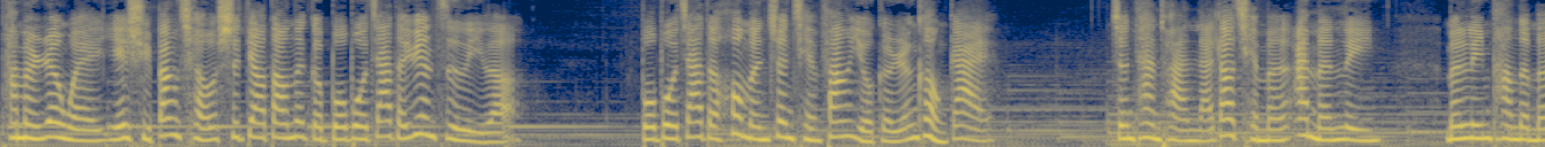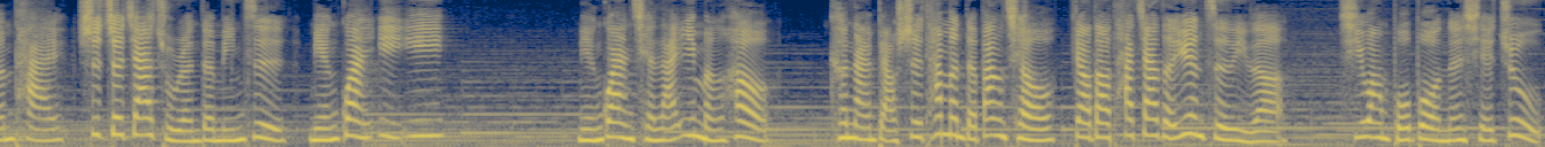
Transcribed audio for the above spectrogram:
他们认为，也许棒球是掉到那个伯伯家的院子里了。伯伯家的后门正前方有个人孔盖。侦探团来到前门按门铃，门铃旁的门牌是这家主人的名字——棉冠一一。棉冠前来应门后，柯南表示他们的棒球掉到他家的院子里了，希望伯伯能协助。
